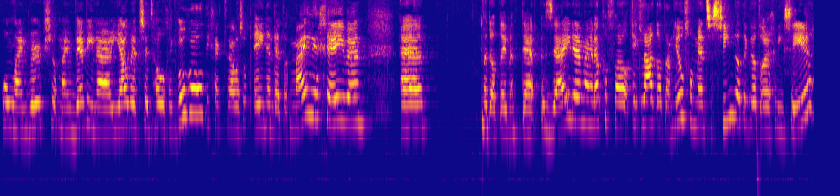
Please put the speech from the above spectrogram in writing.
online workshop. Mijn webinar Jouw website hoog in Google. Die ga ik trouwens op 31 mei weer geven. Maar dat even terzijde. Maar in elk geval, ik laat dat aan heel veel mensen zien dat ik dat organiseer.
